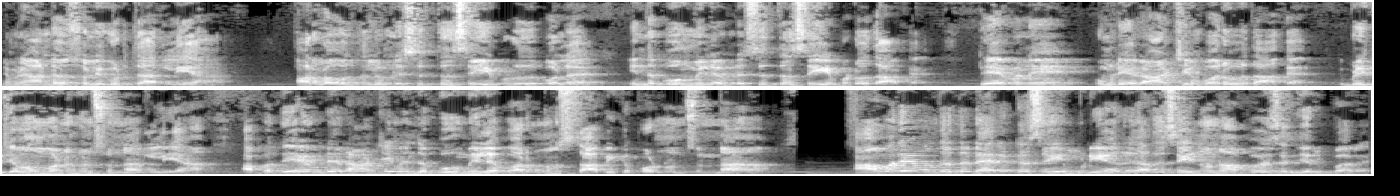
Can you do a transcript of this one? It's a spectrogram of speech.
நம்ம ஆண்டவர் சொல்லி கொடுத்தார் இல்லையா? பரலோகத்தில் உடைய சித்தம் செய்யப்படுவது போல இந்த பூமியில உடைய சித்தம் செய்யப்படுவதாக தேவனே உம்முடைய ராஜ்யம் வருவதாக இப்படி ஜெபம் பண்ணுங்கன்னு சொன்னார் இல்லையா? அப்ப தேவனுடைய ராஜ்யம் இந்த பூமியில வரணும் ஸ்தாபிக்கப்படணும்னு சொன்னா அவரே வந்து அதை டைரக்டா செய்ய முடியாது. அதை செய்யணும்னு அப்பவே செஞ்சிருப்பாரு.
